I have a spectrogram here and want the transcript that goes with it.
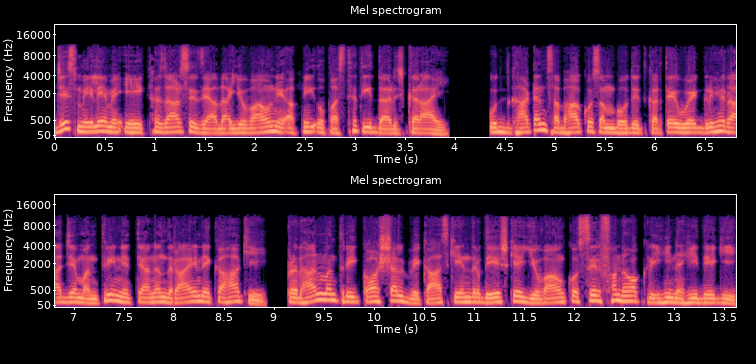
जिस मेले में एक हज़ार से ज़्यादा युवाओं ने अपनी उपस्थिति दर्ज कराई। उद्घाटन सभा को संबोधित करते हुए गृह राज्य मंत्री नित्यानंद राय ने कहा कि प्रधानमंत्री कौशल विकास केंद्र देश के युवाओं को सिर्फ़ नौकरी ही नहीं देगी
